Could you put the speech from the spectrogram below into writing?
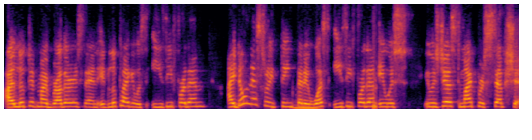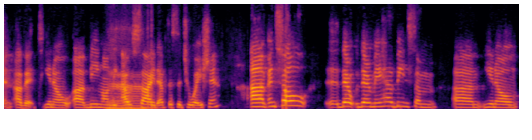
i looked at my brothers and it looked like it was easy for them i don't necessarily think mm. that it mm. was easy for them it was it was just my perception of it you know uh, being on yeah. the outside of the situation um, and so uh, there there may have been some um, you know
